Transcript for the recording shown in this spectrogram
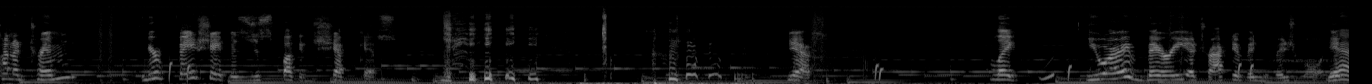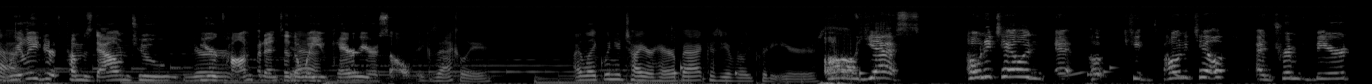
kind of trimmed, your face shape is just fucking chef kiss. Yes. Like, you are a very attractive individual. Yeah. It really just comes down to your You're- confidence and the way you carry yourself. exactly. I like when you tie your hair back because you have really pretty ears. Oh yes, ponytail and uh, po- ponytail and trimmed beard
